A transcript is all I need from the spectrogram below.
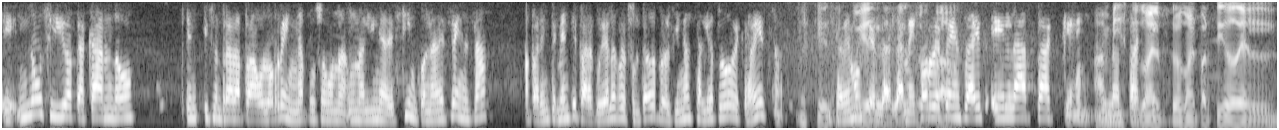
eh, no siguió atacando. hizo entrar a Paolo Reina, puso una, una línea de 5 en la defensa aparentemente para cuidar el resultado, pero al final salió todo de cabeza. Es que sabemos que la, mejor defensa es el ataque. Han visto Con, el, con el partido del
